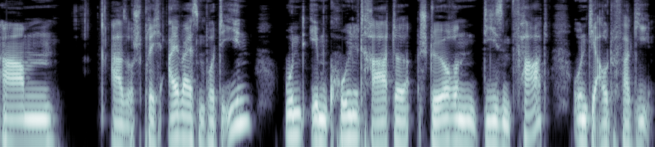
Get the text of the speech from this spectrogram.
ähm, also sprich Eiweiß und Protein und eben Kohlenhydrate stören diesen Pfad und die Autophagie.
